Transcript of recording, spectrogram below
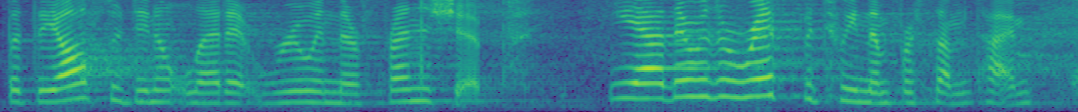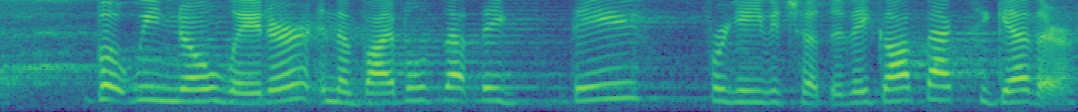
but they also didn't let it ruin their friendship. Yeah, there was a rift between them for some time, but we know later in the Bible that they, they forgave each other. They got back together.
